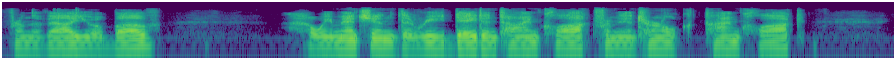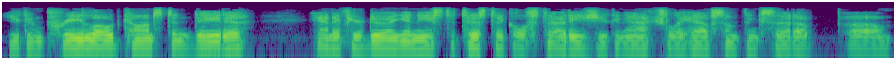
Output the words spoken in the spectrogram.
from the value above. Uh, we mentioned the read date and time clock from the internal time clock. You can preload constant data and if you're doing any statistical studies, you can actually have something set up um,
